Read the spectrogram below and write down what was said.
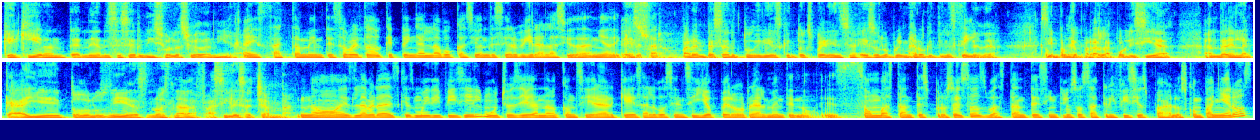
que quieran tener ese servicio a la ciudadanía. Exactamente, sobre todo que tengan la vocación de servir a la ciudadanía de Querétaro. para empezar, tú dirías que en tu experiencia eso es lo primero que tienes que tener. Sí, porque para la policía andar en la calle todos los días no es nada fácil esa chamba. No, es la verdad es que es muy difícil. Muchos llegan a considerar que es algo sencillo, pero realmente no. Son bastantes procesos, bastantes incluso sacrificios para los compañeros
